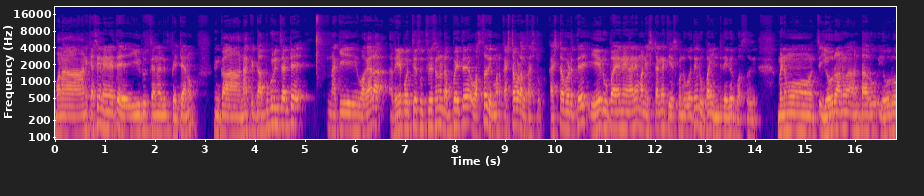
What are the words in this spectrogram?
మన ఆయనకేసి నేనైతే ఈ యూట్యూబ్ ఛానల్ అయితే పెట్టాను. ఇంకా నాకు డబ్బు గురించి అంటే నాకు ఈ ఒకవేళ రేపు వచ్చే సిచ్యువేషన్లో డబ్బు అయితే వస్తుంది. మనం కష్టపడాలి ఫస్ట్ కష్టపడితే ఏ రూపాయి అయినా కానీ మనం ఇష్టంగా చేసుకుంటూ పోతే రూపాయి ఇంటి దగ్గరకు వస్తుంది. మనము ఎవరు అను అంటారు? ఎవరు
